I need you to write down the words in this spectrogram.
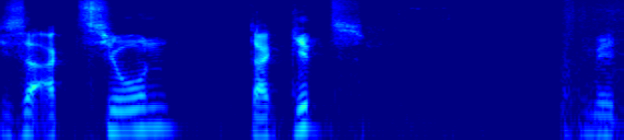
diese Aktion da gibt, mit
